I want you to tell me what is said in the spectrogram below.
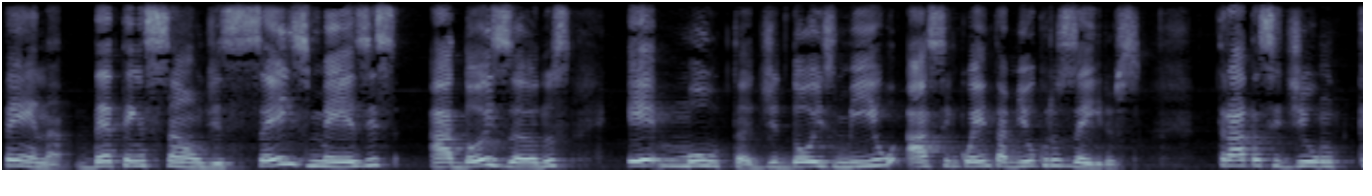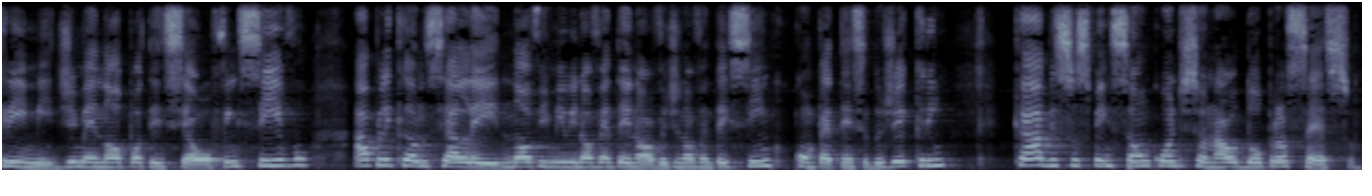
Pena: detenção de seis meses a dois anos e multa de dois mil a cinquenta mil cruzeiros. Trata-se de um crime de menor potencial ofensivo, aplicando-se a Lei 9.099 de 95, competência do GCRIM cabe suspensão condicional do processo.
